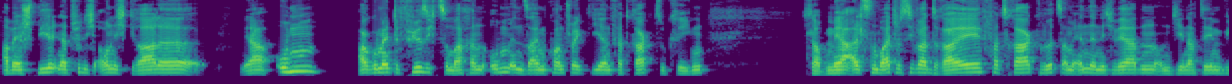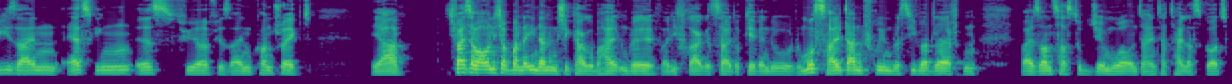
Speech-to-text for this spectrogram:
Aber er spielt natürlich auch nicht gerade, ja, um Argumente für sich zu machen, um in seinem Contract hier einen Vertrag zu kriegen ich glaube, mehr als ein Wide Receiver 3 Vertrag wird es am Ende nicht werden. Und je nachdem, wie sein Asking ist für, für seinen Contract, ja. Ich weiß aber auch nicht, ob man ihn dann in Chicago behalten will, weil die Frage ist halt, okay, wenn du, du musst halt dann früh einen Receiver draften, weil sonst hast du DJ Moore und dahinter Tyler Scott.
